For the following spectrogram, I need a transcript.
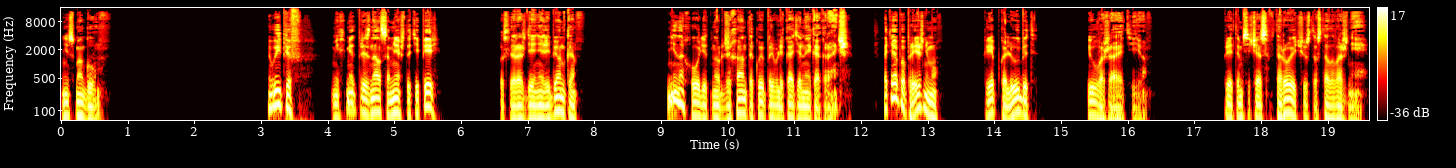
не смогу. Выпив, Мехмед признался мне, что теперь, после рождения ребенка, не находит Нурджихан такой привлекательной, как раньше. Хотя по-прежнему крепко любит и уважает ее. При этом сейчас второе чувство стало важнее.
